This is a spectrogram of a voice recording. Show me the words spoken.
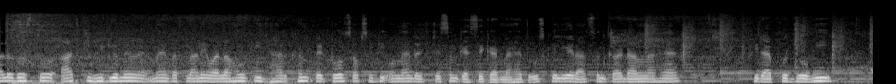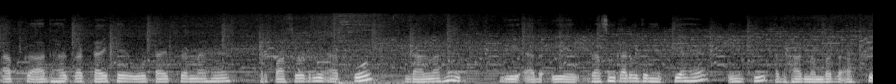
हेलो दोस्तों, आज की वीडियो में मैं बतलाने वाला हूँ कि Jharkhand petrol subsidy online registration कैसे करना है। तो उसके लिए राशन कार्ड डालना है, फिर आपको जो भी आपका आधार कार्ड टाइप है, वो टाइप करना है और पासवर्ड में आपको डालना है। ये ये राशन कार्ड में जो मुखिया है, उनकी आधार नंबर आपके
